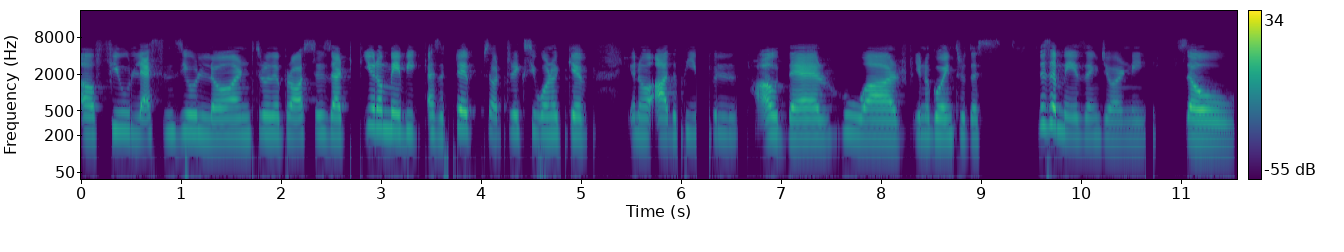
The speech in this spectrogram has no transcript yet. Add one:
a few lessons you learned through the process that, you know, maybe as a tips or tricks you want to give, you know, other people out there who are, you know, going through this this amazing journey. So,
